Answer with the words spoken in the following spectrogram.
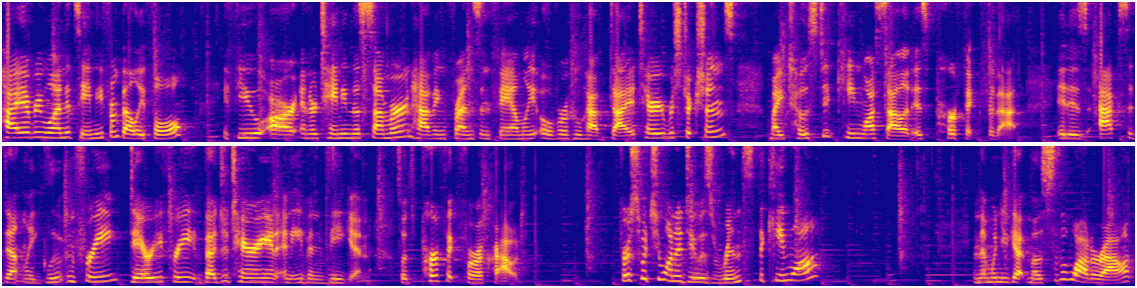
Hi everyone, it's Amy from Belly Full. If you are entertaining this summer and having friends and family over who have dietary restrictions, my toasted quinoa salad is perfect for that. It is accidentally gluten-free, dairy-free, vegetarian, and even vegan. So it's perfect for a crowd. First, what you wanna do is rinse the quinoa. And then when you get most of the water out,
